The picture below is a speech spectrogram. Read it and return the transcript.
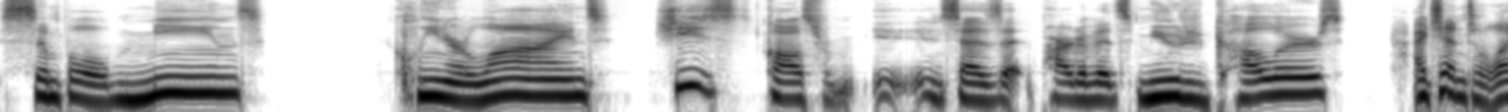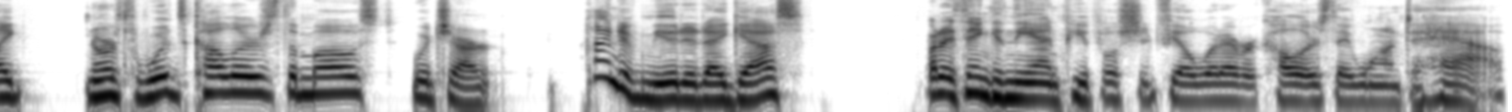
simple means, cleaner lines, she calls from and says that part of it's muted colors. I tend to like Northwoods colors the most, which are kind of muted, I guess. But I think in the end, people should feel whatever colors they want to have.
